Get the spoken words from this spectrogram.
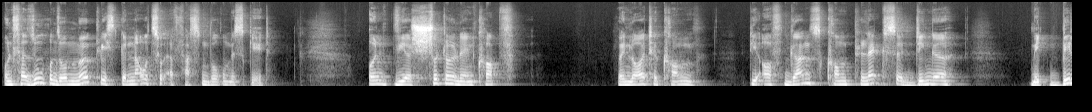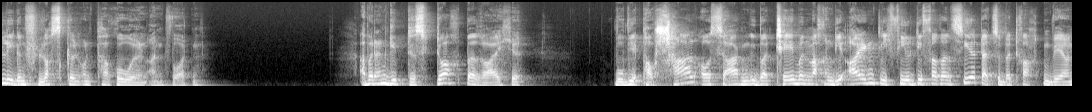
und versuchen so möglichst genau zu erfassen, worum es geht. Und wir schütteln den Kopf wenn Leute kommen, die auf ganz komplexe Dinge mit billigen Floskeln und Parolen antworten. Aber dann gibt es doch Bereiche, wo wir Pauschalaussagen über Themen machen, die eigentlich viel differenzierter zu betrachten wären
